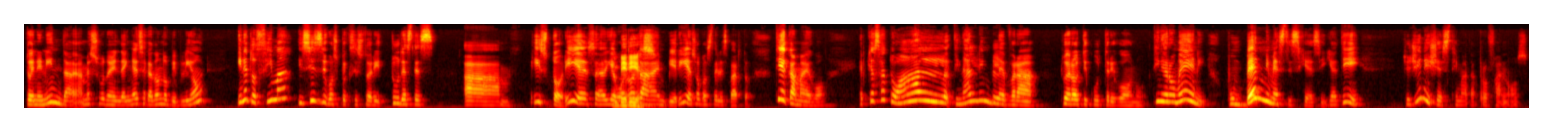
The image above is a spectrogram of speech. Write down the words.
Το 90, αμέσως από το 99% των βιβλίων είναι το θύμα η σύζυγος που εξιστορεί τούτες τις α, ιστορίες, α, γεγονότα, Εμπειρίες. εμπειρίες, όπως θέλεις πάρ' το. Τι έκανα εγώ; Επιάσα το άλλ, την άλλη πλευρά του ερωτικού τριγώνου, την ερωμένη, που μπαίνει μες στη σχέση. Γιατί και εκείνη έχει αισθήματα προφανώς.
